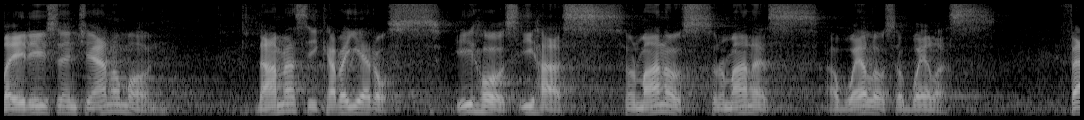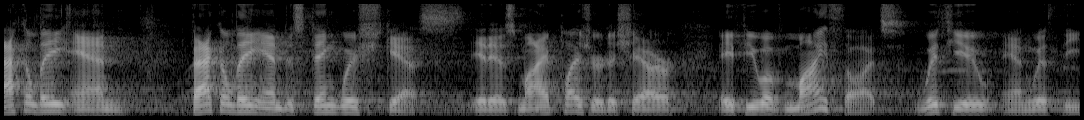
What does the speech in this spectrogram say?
ladies and gentlemen, damas y caballeros, hijos, hijas, hermanos, hermanas, abuelos, abuelas, faculty and faculty and distinguished guests, it is my pleasure to share a few of my thoughts with you and with the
